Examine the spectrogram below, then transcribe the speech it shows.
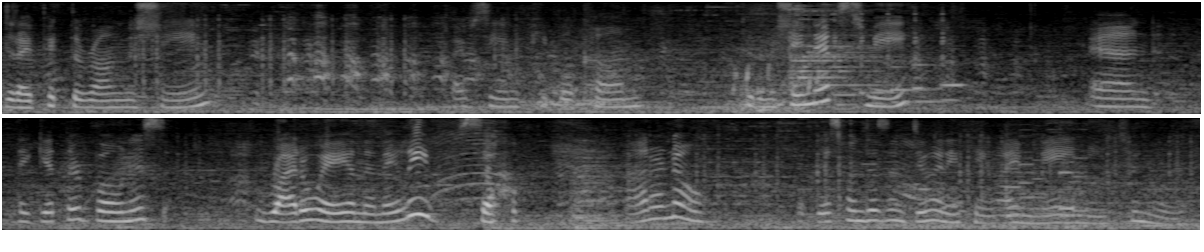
Did I pick the wrong machine? I've seen people come to the machine next to me and they get their bonus right away and then they leave. So I don't know. If this one doesn't do anything, I may need to move.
